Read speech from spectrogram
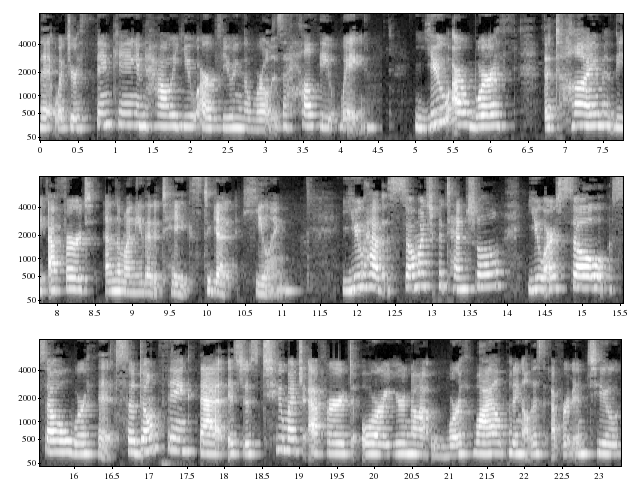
that what you're thinking and how you are viewing the world is a healthy way. You are worth the time, the effort, and the money that it takes to get healing. You have so much potential. You are so, so worth it. So don't think that it's just too much effort or you're not worthwhile putting all this effort into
